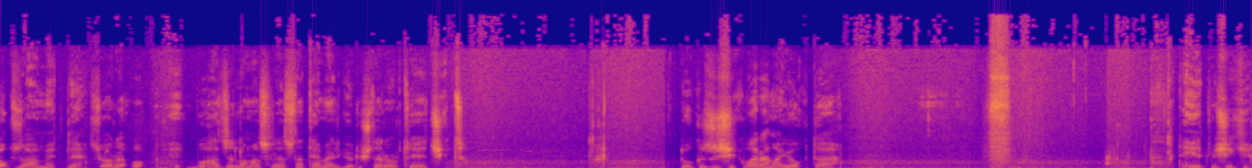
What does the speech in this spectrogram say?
Çok zahmetle. Sonra o, bu hazırlama sırasında temel görüşler ortaya çıktı. Dokuz ışık var ama yok daha. De 72.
